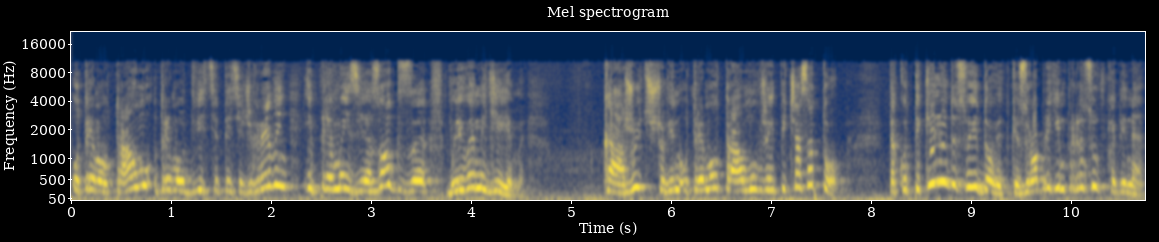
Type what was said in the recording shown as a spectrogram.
отримав травму, отримав 200 тисяч гривень і прямий зв'язок з бойовими діями. Кажуть, що він отримав травму вже і під час АТО. Так от такі люди свої довідки зроблять їм принесуть в кабінет.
